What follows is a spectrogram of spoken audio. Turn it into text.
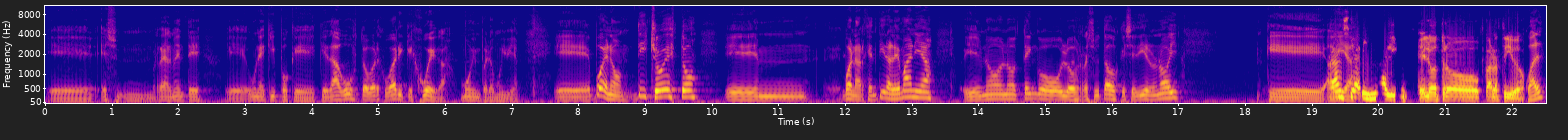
es realmente un equipo que, que, da gusto ver jugar y que juega muy pero muy bien. bueno, dicho esto, bueno, Argentina-Alemania, eh, no, no tengo los resultados que se dieron hoy. Que Francia y Mali, el otro partido. ¿Cuál?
